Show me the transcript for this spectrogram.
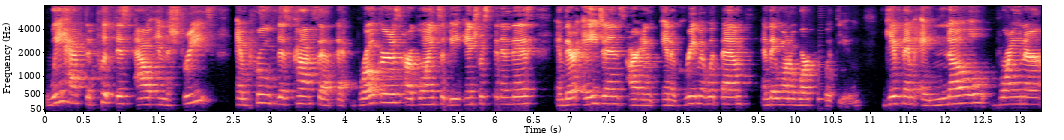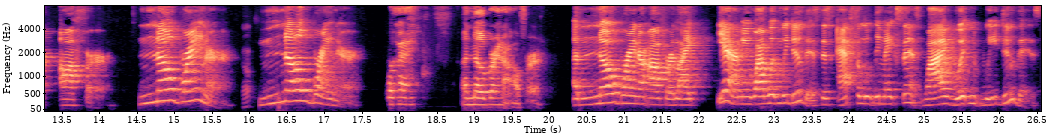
we have to put this out in the streets and prove this concept that brokers are going to be interested in this and their agents are in, in agreement with them and they want to work with you. Give them a no brainer offer no brainer. No brainer. Okay. A no brainer offer. A no brainer offer. Like, yeah, I mean, why wouldn't we do this? This absolutely makes sense. Why wouldn't we do this?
